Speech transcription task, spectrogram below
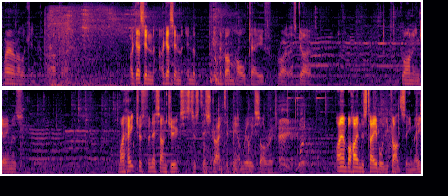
where am I looking? Okay. I guess in I guess in in the in the bumhole cave. Right, let's go. Go on in, gamers. My hatred for Nissan Jukes has just distracted me. I'm really sorry. Hey, what? I am behind this table. You can't see me.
